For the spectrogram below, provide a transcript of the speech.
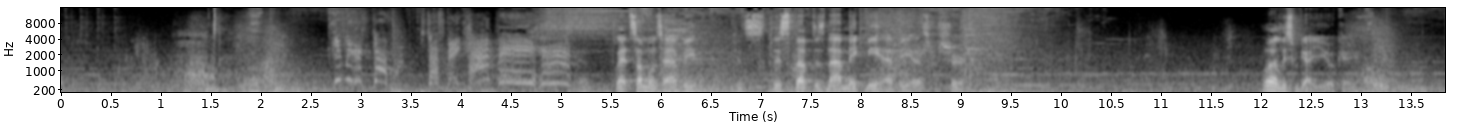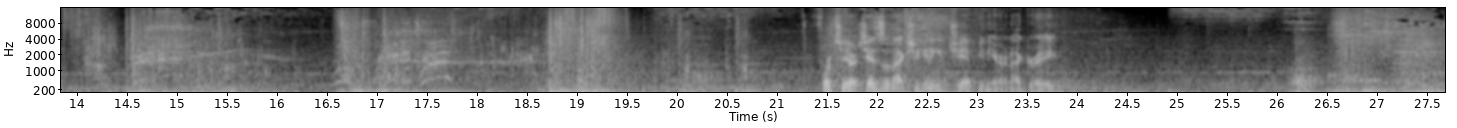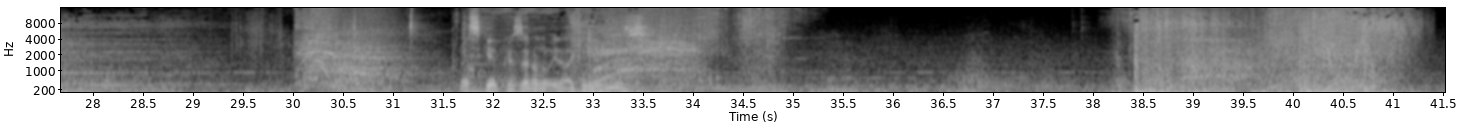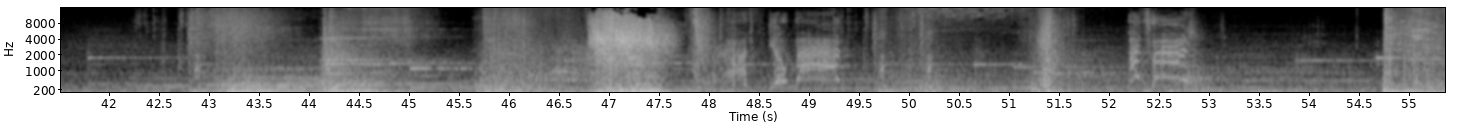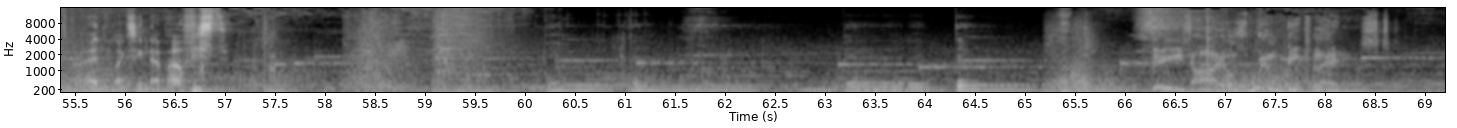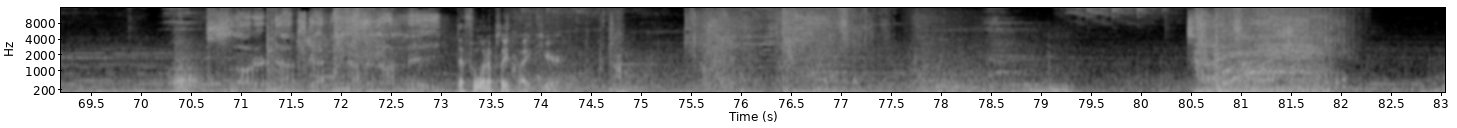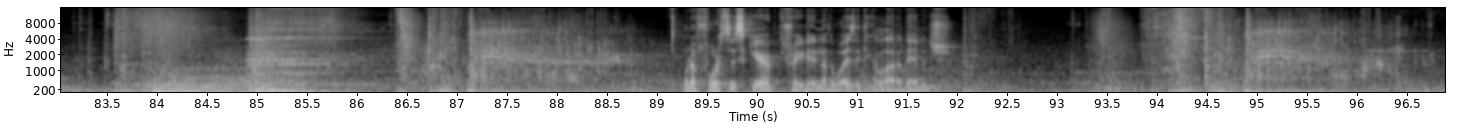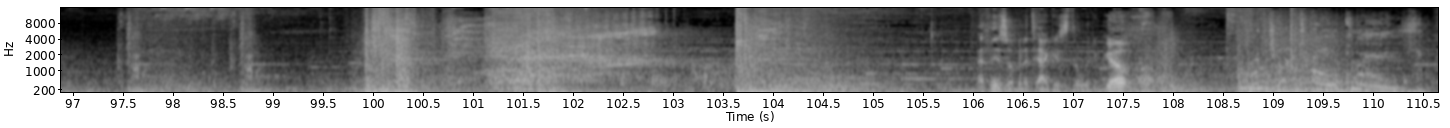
Give me the stuff! Stuff makes happy! Glad someone's happy because this stuff does not make me happy. That's for sure. Well, at least we got you. Okay. Fortunately, our chances of actually hitting a champion here are not great. I'm gonna skip because I don't really like any of these. Want to play Pyke here. I want to force this Scarab trade in, otherwise they take a lot of damage. This open attack is the way to go. Protect our.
